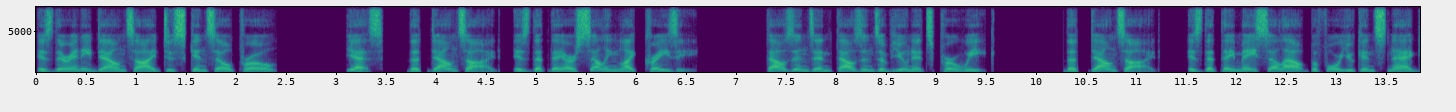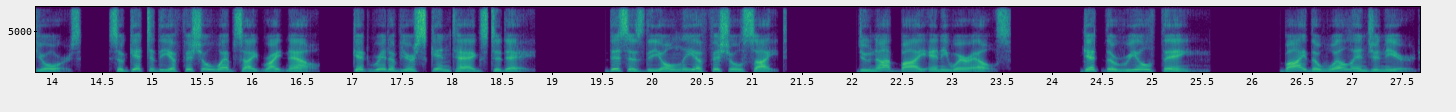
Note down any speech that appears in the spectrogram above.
Is there any downside to SkinCell Pro? Yes, the downside is that they are selling like crazy. Thousands and thousands of units per week. The downside is that they may sell out before you can snag yours, so get to the official website right now, Get rid of your skin tags today. This is the only official site. Do not buy anywhere else. Get the real thing. Buy the well-engineered,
